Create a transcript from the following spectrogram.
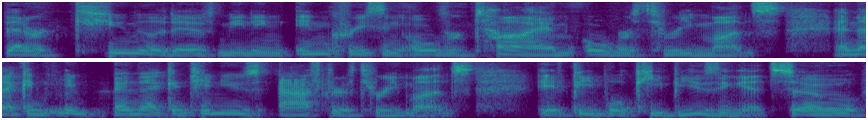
that are cumulative, meaning increasing over time over three months, and that can and that continues after three months if people keep using it. So.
